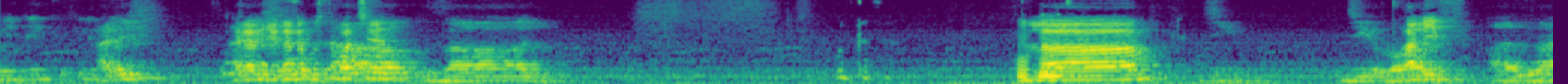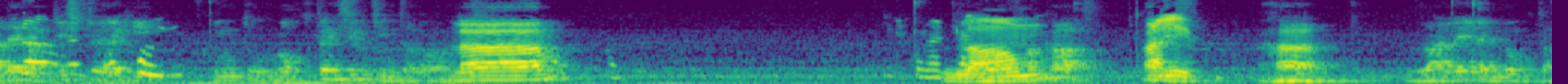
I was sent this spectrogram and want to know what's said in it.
ওই লিঙ্কে ক্লিক আলিফ যেখানে বুঝতে পারছেন? লাম, জাল লাম। জি। জি আলিফ। আর লালের একই কিন্তু নোক্তা হিসেবে চিন্তা করা লাম। লাম। আলিফ। হ্যাঁ। লালের এক নোক্তা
